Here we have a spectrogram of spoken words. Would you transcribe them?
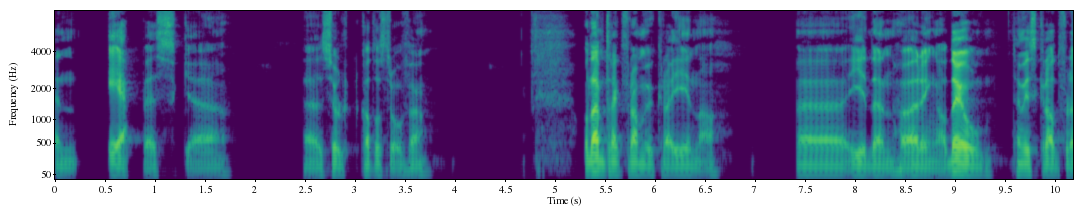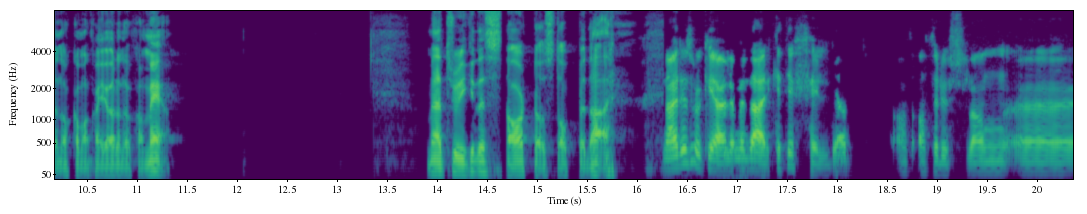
en episk eh, eh, sultkatastrofe. Og de trekker fram Ukraina eh, i den høringa. Det er jo til en viss grad for det er noe man kan gjøre noe med. Men jeg tror ikke det starter å stoppe der. Nei, det tror ikke jeg heller. Men det er ikke tilfeldig at, at, at Russland uh,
